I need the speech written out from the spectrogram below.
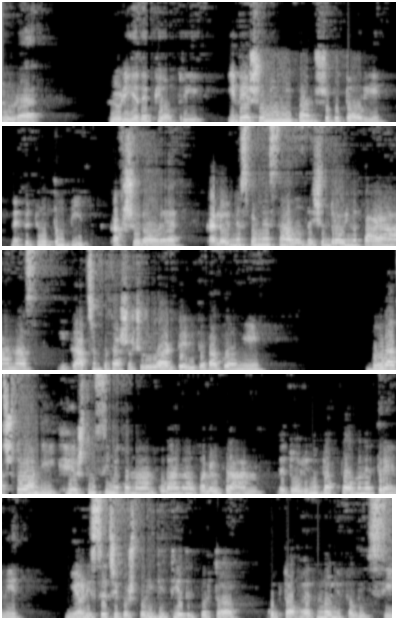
tyre. Hyri edhe Pjotri, i veshur me uniformë shërbëtori, me fytyrë të mpitë, kafshërore. Kaloi mespërmes sallës dhe qëndroi përpara Anës, i gatshëm për ta shoqëruar deri te vagoni. Burrat shtoanikë heshtën si me komandë kur Ana u kaloi pranë dhe doli në platformën e trenit. Njëri seç i pëshpëriti tjetrit për të, kuptohet, ndonjë fëlliqësi.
